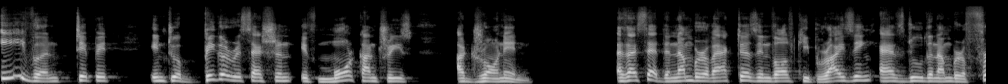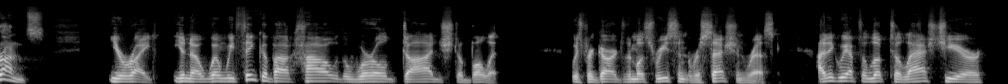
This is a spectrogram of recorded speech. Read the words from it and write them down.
even tip it into a bigger recession if more countries are drawn in. As I said, the number of actors involved keep rising, as do the number of fronts. You're right. You know, when we think about how the world dodged a bullet with regard to the most recent recession risk, I think we have to look to last year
